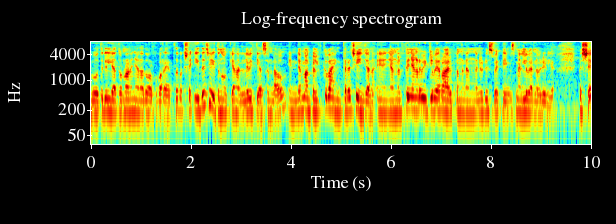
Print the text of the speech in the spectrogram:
അനുഭവത്തിലില്ലാത്തതുകൊണ്ടാണ് ഞാനത് ഉറപ്പ് പറയാത്തത്. പക്ഷേ ഇത് ചെയ്ത് നോക്കിയാൽ നല്ല വ്യത്യാസം ഉണ്ടാവും. എന്റെ മകൾക്ക് ഭയങ്കര ചേഞ്ചാണ് ഞങ്ങൾക്ക് ഞങ്ങളുടെ വീട്ടിൽ വേറെ ആർക്കും അങ്ങനെ അങ്ങനെ ഒരു സ്വെറ്റ് ചെയ്യുമ്പോൾ സ്മെല്ല് വരണവരില്ല. പക്ഷേ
